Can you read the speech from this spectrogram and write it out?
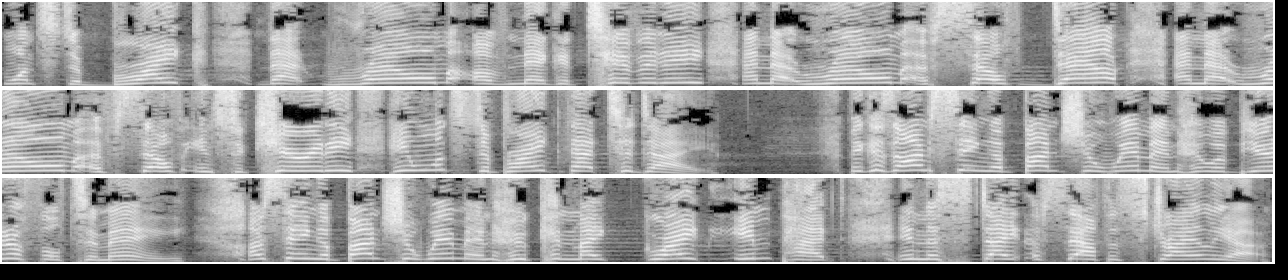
wants to break that realm of negativity and that realm of self doubt and that realm of self insecurity. He wants to break that today. Because I'm seeing a bunch of women who are beautiful to me. I'm seeing a bunch of women who can make great impact in the state of South Australia.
